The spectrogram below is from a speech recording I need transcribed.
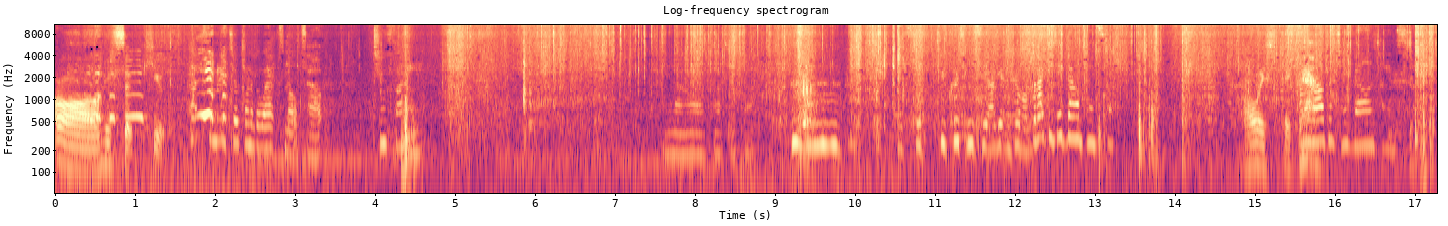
Oh, he's so cute. Somebody took one of the wax melts out. Too funny. No, can't take. It's just too Christmassy, I'll get in trouble. But I can take Valentine's stuff. Always take I'm allowed to take Valentine's stuff.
